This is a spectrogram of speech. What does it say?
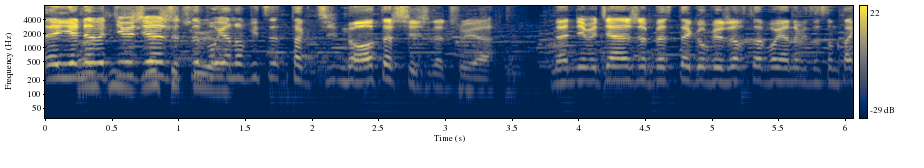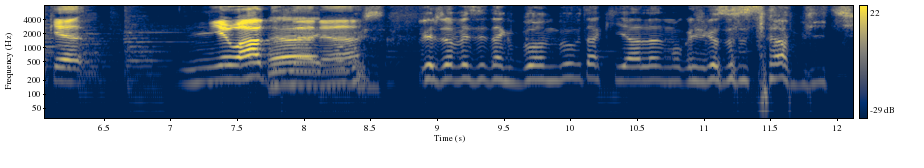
Ej, ja Ale nawet nie źle wiedziałem, się że te czuję. Wojanowice tak dzi... No, też się źle czuję. Nawet nie wiedziałem, że bez tego wieżowca Wojanowice są takie... Nieładne, Ej, nie? mogłeś, wieżowiec jednak był, on był taki, ale mogłeś go zostawić.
